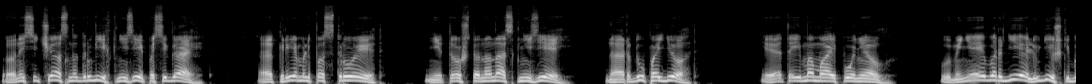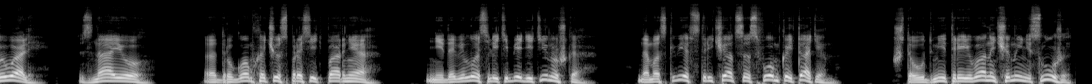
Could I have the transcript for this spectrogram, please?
Он и сейчас на других князей посягает, а Кремль построит. Не то что на нас, князей, на Орду пойдет. Это и Мамай понял. У меня и в Орде людишки бывали. Знаю. О другом хочу спросить парня. Не довелось ли тебе, детинушка, на Москве встречаться с Фомкой Татем, что у Дмитрия Ивановича ныне служит?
